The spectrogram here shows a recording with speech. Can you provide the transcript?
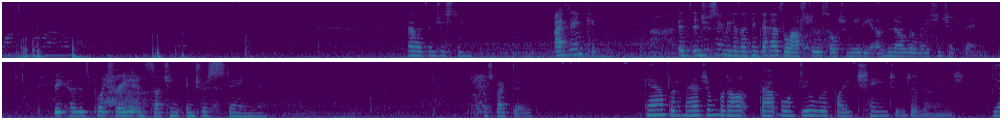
walking around. Oh, it's interesting. I think it's interesting because I think that has a lot to do with social media, the no relationship thing. Because it's portrayed it in such an interesting perspective. Yeah, but imagine what all that will do with like change in generations. Yeah.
